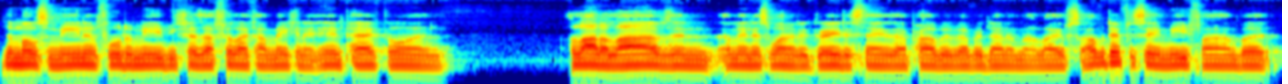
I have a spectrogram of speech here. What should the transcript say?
the most meaningful to me because I feel like I'm making an impact on a lot of lives and I mean it's one of the greatest things I probably have ever done in my life. So I would definitely say MeFine, but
